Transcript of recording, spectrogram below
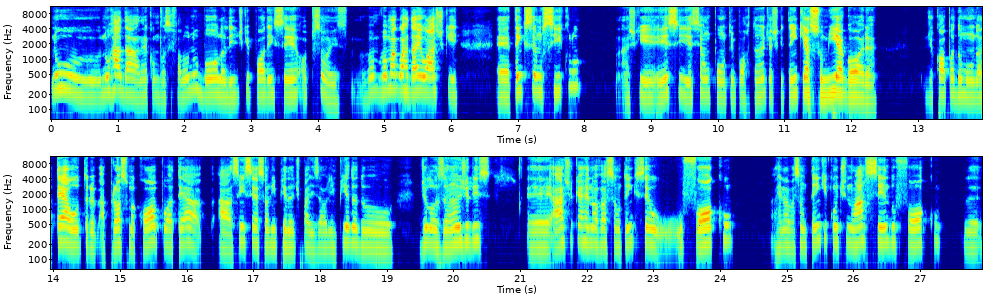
no, no radar, né? Como você falou, no bolo ali de que podem ser opções. Vamos, vamos aguardar. Eu acho que é, tem que ser um ciclo. Acho que esse, esse é um ponto importante. Acho que tem que assumir agora de Copa do Mundo até a outra, a próxima Copa, ou até a, a, sem ser essa Olimpíada de Paris, a Olimpíada do, de Los Angeles. É, acho que a renovação tem que ser o, o, foco, a renovação tem que continuar sendo o foco. Né?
